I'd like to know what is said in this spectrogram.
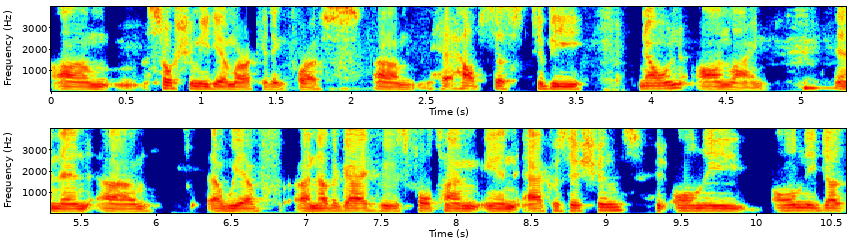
um, social media marketing for us. Um, it helps us to be known online, and then um, uh, we have another guy who's full time in acquisitions. Who only only does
